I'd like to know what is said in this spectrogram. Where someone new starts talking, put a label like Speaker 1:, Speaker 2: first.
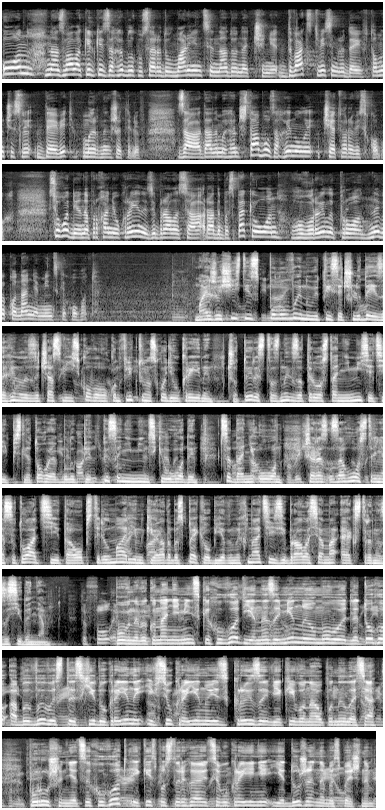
Speaker 1: ООН назвала кількість загиблих у середу в Мар'їнці на Донеччині. 28 людей, в тому числі 9 мирних жителів. За даними Генштабу, загинули четверо військових. Сьогодні на прохання України зібралася Рада безпеки ООН. Говорили про невиконання мінських угод.
Speaker 2: Майже 6,5 тисяч людей загинули за час військового конфлікту на сході України. 400 з них за три останні місяці після того, як були підписані мінські угоди. Це дані ООН. Через загострення ситуації та обстріл Мар'їнки Рада безпеки Об'єднаних Націй зібралася на екстрене засідання.
Speaker 3: Повне виконання мінських угод є незамінною умовою для того, аби вивести схід України і всю країну із кризи, в якій вона опинилася. Порушення цих угод, які спостерігаються в Україні, є дуже небезпечним.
